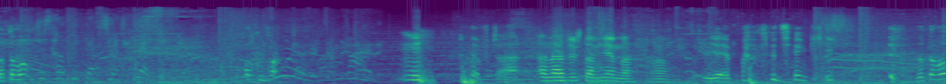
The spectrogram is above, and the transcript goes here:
Za tobą! Here quick. O kurwa! Mm, W czas. a nas już tam nie ma. O. Jeb, dzięki. Za tobą!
